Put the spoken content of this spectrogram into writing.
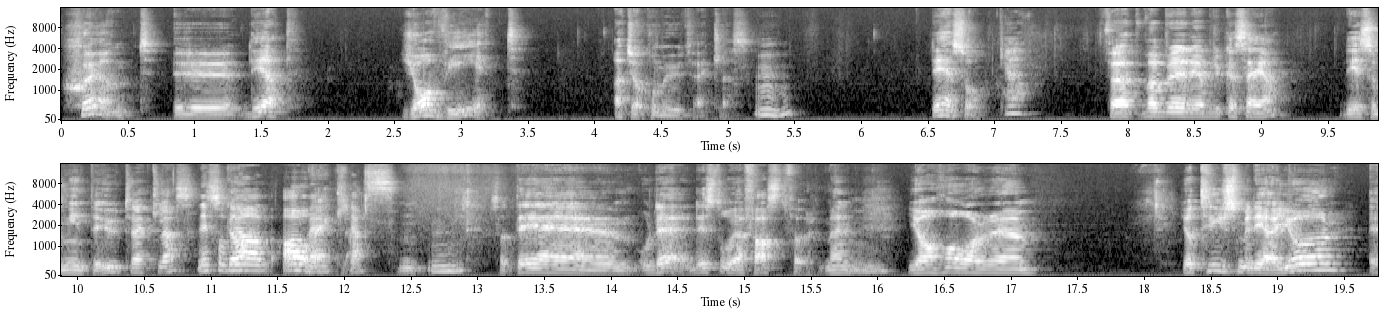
skönt? Eh, det är att jag vet att jag kommer utvecklas. Det är så. Ja. För att, vad är det jag brukar säga? Det som inte utvecklas Det ska av, avvecklas. Mm. Så att det, och det, det står jag fast för. Men jag har... eh, Jag trivs med det jag gör, eh,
